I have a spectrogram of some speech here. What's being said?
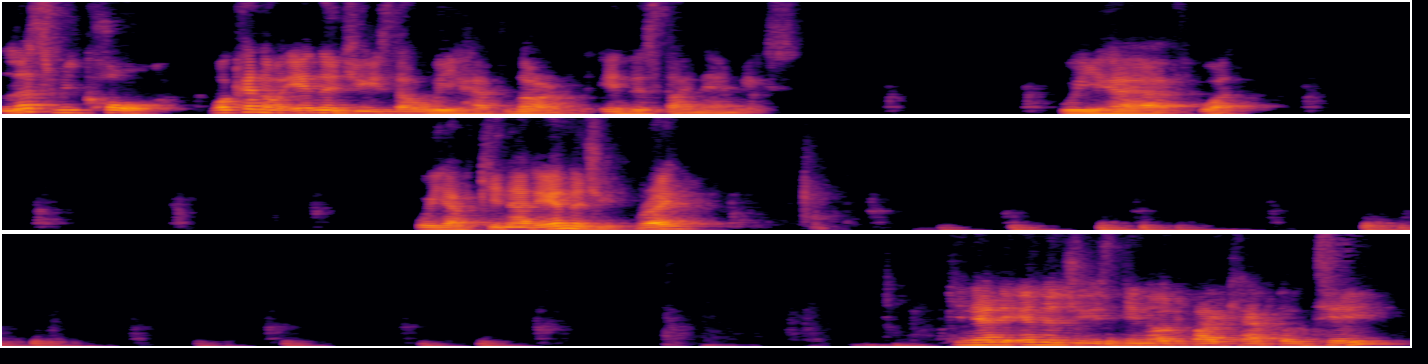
let's recall what kind of energies that we have learned in this dynamics. We have what? We have kinetic energy, right? Kinetic energy is denoted by capital T,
